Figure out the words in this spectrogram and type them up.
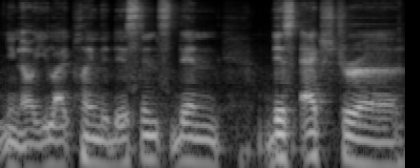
you know you like playing the distance, then this extra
